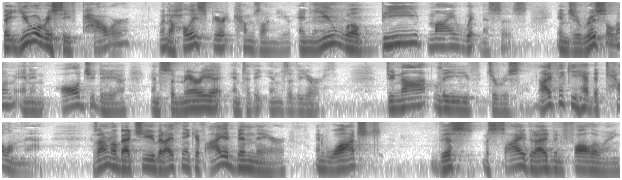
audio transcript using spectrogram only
but you will receive power when the Holy Spirit comes on you, and you will be my witnesses in Jerusalem and in all Judea and Samaria and to the ends of the earth. Do not leave Jerusalem. Now, I think he had to tell them that. Because I don't know about you, but I think if I had been there and watched this Messiah that I had been following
